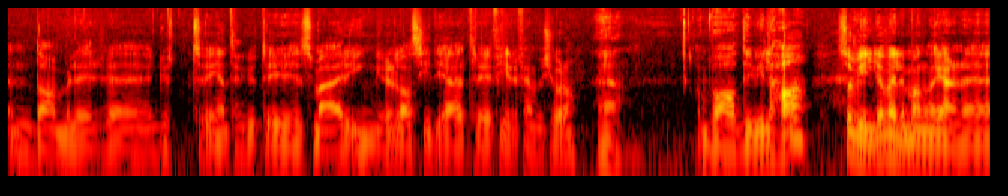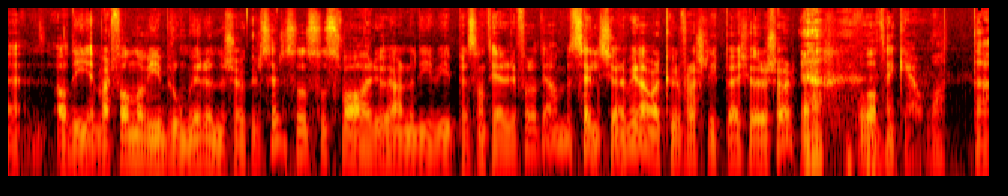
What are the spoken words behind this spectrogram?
en dame eller eh, gutt, jente eller gutt som er yngre, la oss si de er 3-4-25 år, da. Ja. hva de vil ha, så vil jo veldig mange gjerne av de, i hvert fall når vi i Brum gjør undersøkelser, så, så, svarer jo gjerne de vi presenterer for at ja, men selvkjørende bil har vært kult, for da slipper jeg å kjøre sjøl. Ja. og da tenker jeg what the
